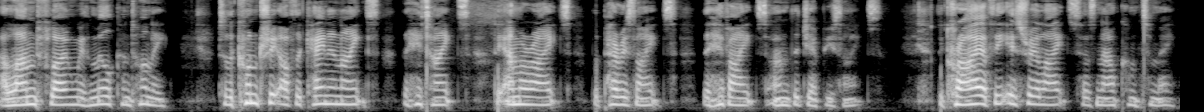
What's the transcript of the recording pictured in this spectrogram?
a land flowing with milk and honey, to the country of the Canaanites, the Hittites, the Amorites, the Perizzites, the Hivites, and the Jebusites. The cry of the Israelites has now come to me.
